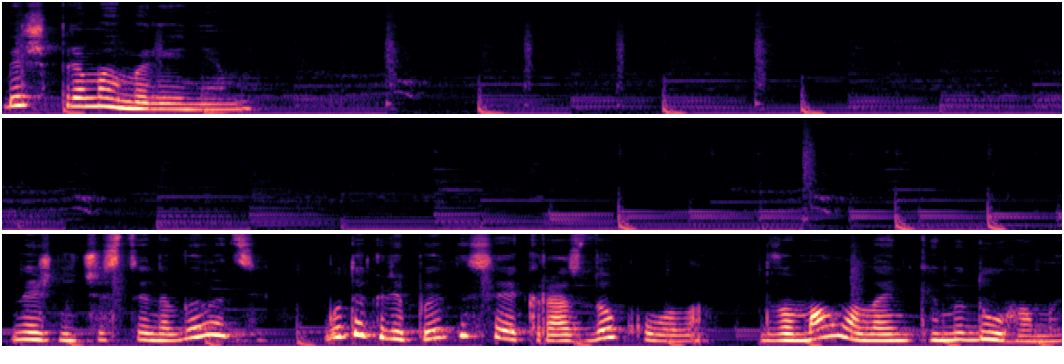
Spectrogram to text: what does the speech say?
більш прямими лініями. Нижня частина вилиці буде кріпитися якраз до кола двома маленькими дугами.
